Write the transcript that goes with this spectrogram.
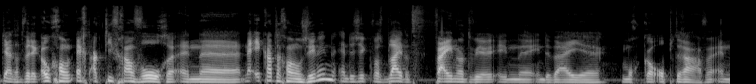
ja, dat wil ik ook gewoon echt actief gaan volgen. En eh, nee, ik had er gewoon zin in. En dus ik was blij dat Feyenoord weer in, eh, in de wei eh, mocht opdraven. En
